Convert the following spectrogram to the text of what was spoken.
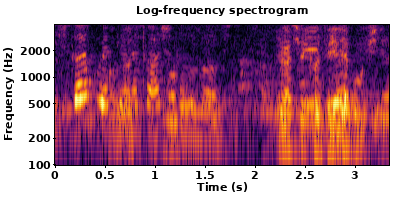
İşgal kuvvetlerine karşı kazanılmış. Gerçek hazine bu işte.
